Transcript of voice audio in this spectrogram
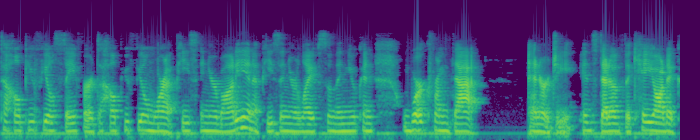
to help you feel safer, to help you feel more at peace in your body and at peace in your life so then you can work from that energy instead of the chaotic,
